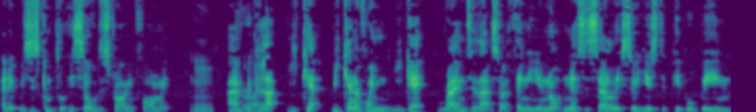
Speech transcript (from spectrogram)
and it was just completely soul destroying for me. Mm. Um, because Right. I, you get, you kind of when you get round to that sort of thing, and you're not necessarily so used to people being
